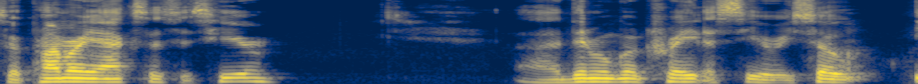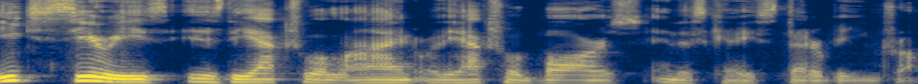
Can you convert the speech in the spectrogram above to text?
So primary axis is here. Uh, then we're going to create a series. So each series is the actual line or the actual bars, in this case, that are being drawn.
